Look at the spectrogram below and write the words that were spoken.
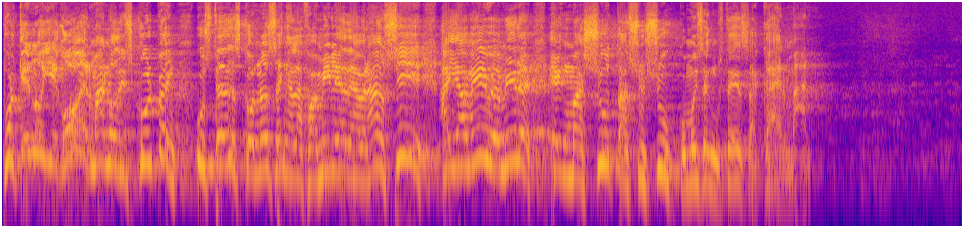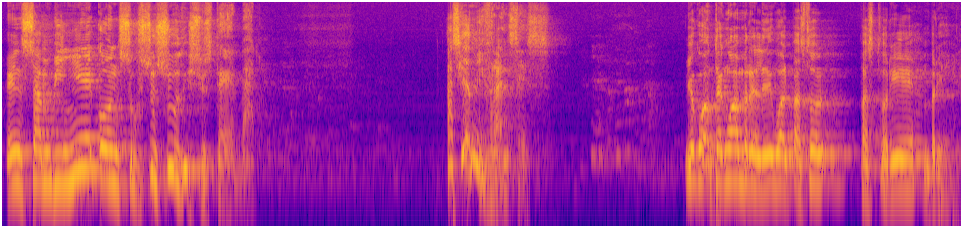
¿Por qué no llegó, hermano? Disculpen, ustedes conocen a la familia de Abraham. Sí, allá vive, mire, en Machuta, Susú, como dicen ustedes acá, hermano. En San Viñé con su Susú, dice usted, hermano. Así es mi francés. Yo cuando tengo hambre le digo al pastor, pastorie hambre.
